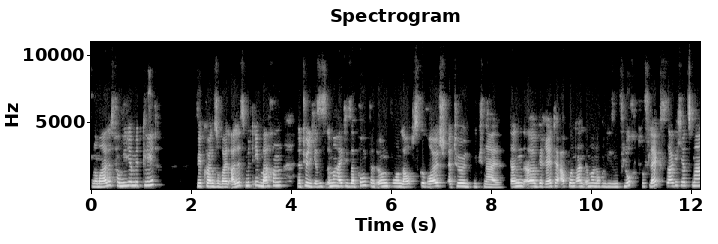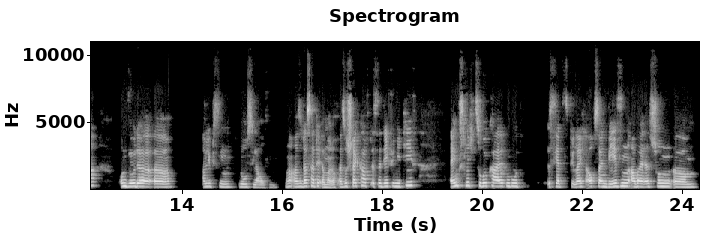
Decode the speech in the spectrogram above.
normales Familienmitglied wir können soweit alles mit ihm machen. Natürlich ist es immer halt dieser Punkt, wenn irgendwo ein lautes Geräusch ertönt, ein Knall, dann äh, gerät er ab und an immer noch in diesen Fluchtreflex, sage ich jetzt mal, und würde äh, am liebsten loslaufen. Ne? Also das hat er immer noch. Also schreckhaft ist er definitiv, ängstlich zurückhalten, gut, ist jetzt vielleicht auch sein Wesen, aber er ist schon ähm,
